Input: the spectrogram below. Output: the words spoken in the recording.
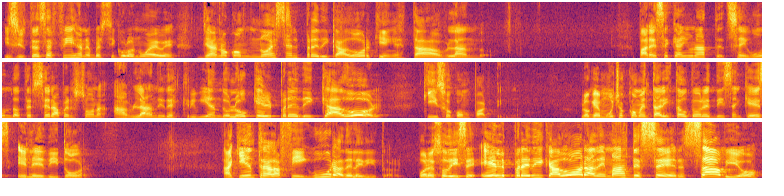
Y si usted se fija en el versículo 9, ya no, no es el predicador quien está hablando. Parece que hay una segunda o tercera persona hablando y describiendo lo que el predicador quiso compartir. Lo que muchos comentaristas autores dicen que es el editor. Aquí entra la figura del editor. Por eso dice, el predicador, además de ser sabio,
